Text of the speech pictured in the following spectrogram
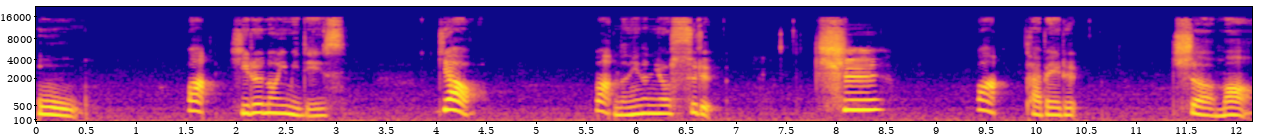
午は昼の意味です。要は何々をする。吃は食べる。什么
